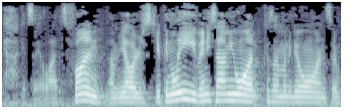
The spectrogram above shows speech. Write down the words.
God, I could say a lot. It's fun. I mean, y'all are just, you can leave anytime you want because I'm going to go on. So,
